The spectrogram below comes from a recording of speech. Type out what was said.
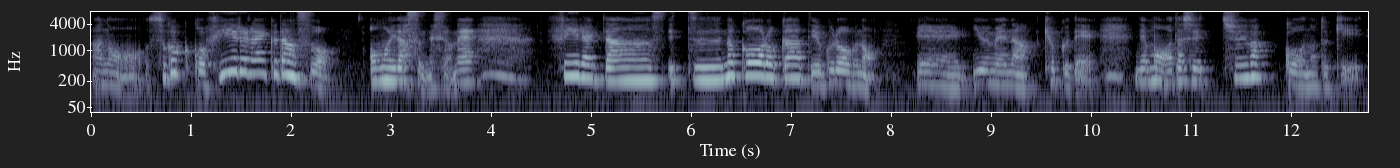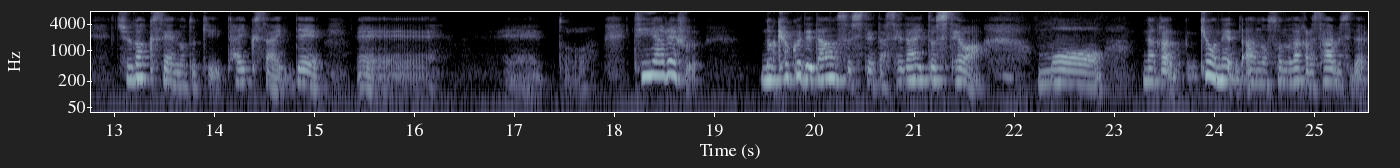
あのすごくこう「Feel Like Dance」を思い出すんですよね。Feel Like Dance いつの頃かっていうグローブの、えー、有名な曲ででも私中学校の時中学生の時体育祭でえー、えー、っと TRF の曲でダンスしてた世代としてはもうなんか今日ねあのそのだからサービスで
